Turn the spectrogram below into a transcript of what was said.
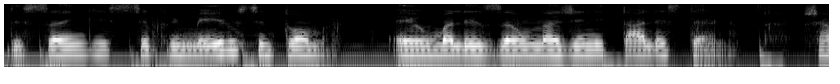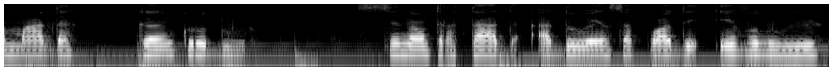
de sangue, seu primeiro sintoma é uma lesão na genitália externa, chamada cancro duro. Se não tratada, a doença pode evoluir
